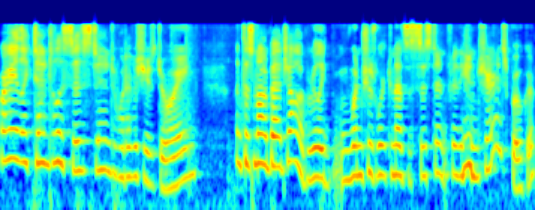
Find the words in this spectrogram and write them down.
Right? Like dental assistant whatever she's doing. Like that's not a bad job. Really, when she was working as assistant for the insurance broker,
